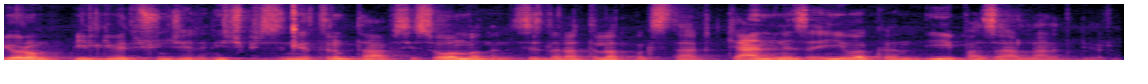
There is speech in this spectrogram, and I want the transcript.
yorum, bilgi ve düşüncelerin hiçbirisinin yatırım tavsiyesi olmadığını sizlere hatırlatmak ister. Kendinize iyi bakın, iyi pazarlar diliyorum.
